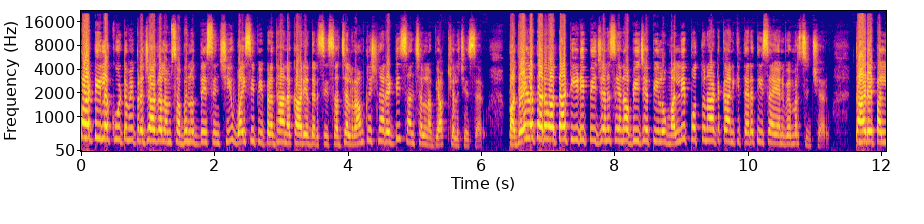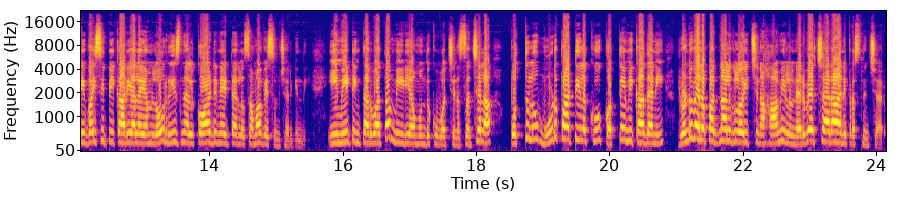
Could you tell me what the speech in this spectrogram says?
పార్టీల కూటమి ప్రజాగలం సభనుద్దేశించి వైసీపీ ప్రధాన కార్యదర్శి సజ్జల రామకృష్ణారెడ్డి సంచలన వ్యాఖ్యలు చేశారు. పదేళ్ళ తర్వాత టీడీపీ జనసేన బీజేపీలు మళ్ళీ పొత్తు నాటకానికి తెరతీశాయని విమర్శించారు. తాడేపల్లి వైసీపీ కార్యాలయంలో రీజనల్ కోఆర్డినేటర్ల సమావేశం జరిగింది. ఈ మీటింగ్ తర్వాత మీడియా ముందుకు వచ్చిన సజ్జల పొత్తులు మూడు పార్టీలకు కొత్తేమీ కాదని రెండు వేల పద్నాలుగులో ఇచ్చిన హామీలు నెరవేర్చారా? అని ప్రశ్నించారు.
